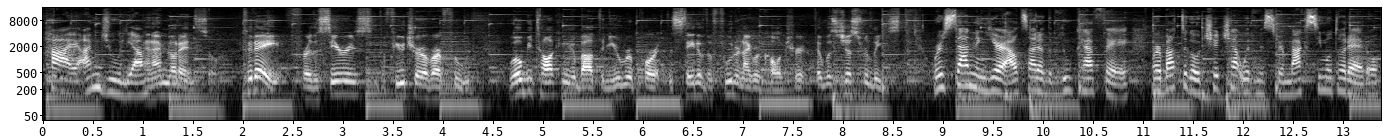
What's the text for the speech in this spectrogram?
Hi, I'm Giulia. And I'm Lorenzo. Today, for the series The Future of Our Food, we'll be talking about the new report, The State of the Food and Agriculture, that was just released. We're standing here outside of the Blue Cafe. We're about to go chit chat with Mr. Maximo Torero,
